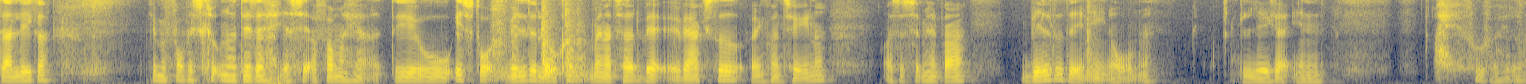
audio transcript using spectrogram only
Der ligger, jamen for at beskrive noget af det, der jeg ser for mig her, det er jo et stort væltet lokum. Man har taget et øh, værksted og en container, og så simpelthen bare væltet det ind i en af rummene. Der ligger en, ej, fuh for helvede.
